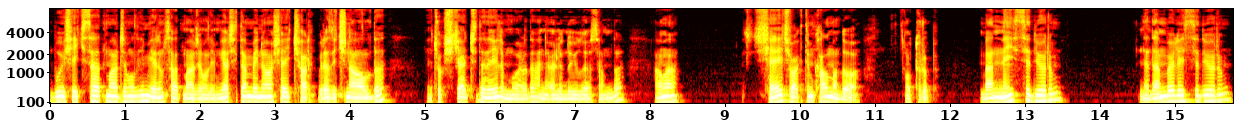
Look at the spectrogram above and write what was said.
Bu işe iki saat mi harcamalıyım, yarım saat mi harcamalıyım? Gerçekten beni o şey çark biraz içine aldı. Çok şikayetçi de değilim bu arada hani öyle duyuluyorsam da. Ama şeye hiç vaktim kalmadı o. Oturup ben ne hissediyorum? Neden böyle hissediyorum?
